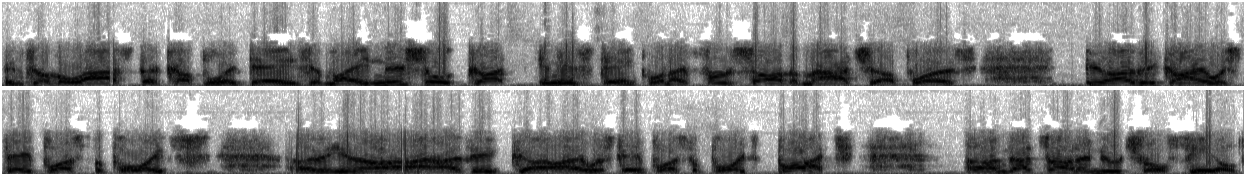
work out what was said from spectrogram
until the last couple of days. And my initial gut instinct when I first saw the matchup was, you know, I think Iowa State plus the points. Uh, you know, I, I think uh, Iowa State plus the points, but Um, that's on a neutral field.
